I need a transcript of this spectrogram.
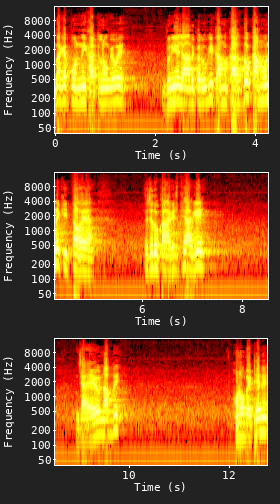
ਮੈਂ ਕਿਹਾ, ਪੁੰਨ ਹੀ ਖੱਟ ਲਓਗੇ ਓਏ। ਦੁਨੀਆ ਯਾਦ ਕਰੂਗੀ, ਕੰਮ ਕਰ ਦੋ, ਕੰਮ ਉਹਨੇ ਕੀਤਾ ਹੋਇਆ ਤੇ ਜਦੋਂ ਕਾਗਜ਼ ਤੇ ਆ ਗਏ, ਜਾਇਓ ਨਾਬੇ ਹੁਣ ਉਹ ਬੈਠੇ ਨੇ।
